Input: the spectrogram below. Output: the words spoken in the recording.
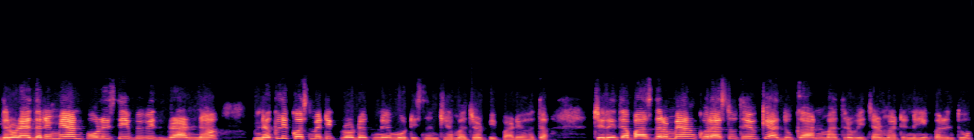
દરોડા દરમિયાન પોલીસે વિવિધ બ્રાન્ડના નકલી કોસ્મેટિક પ્રોડક્ટને મોટી સંખ્યામાં ઝડપી પાડ્યો હતો. જેની તપાસ દરમિયાન ખુલાસો થયો કે આ દુકાન માત્ર વેચાણ માટે નહીં, પરંતુ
